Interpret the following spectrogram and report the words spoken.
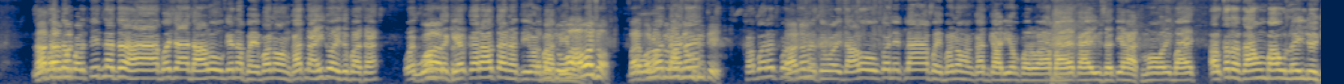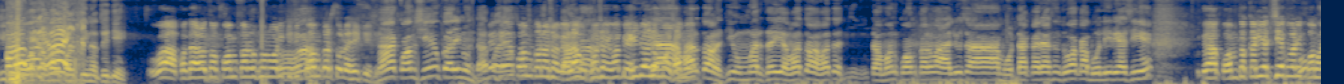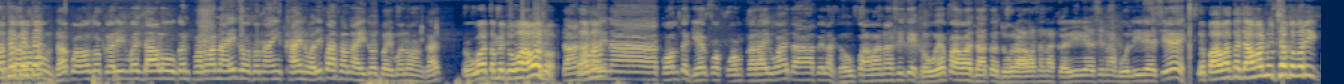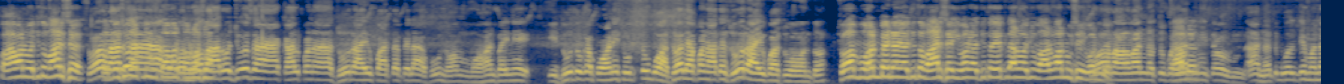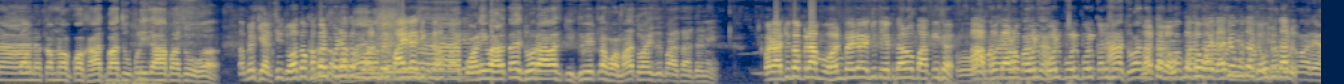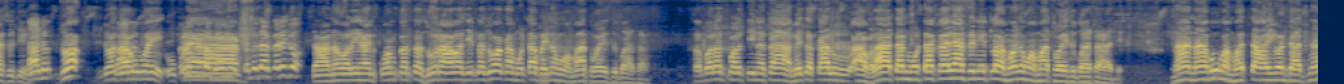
ખબર તો પડતી જ નથી. આ બસ આ દાડો ઉગે ના ભાઈબાનો અંગાત નાહી જ હોય છે પાછા. કોમ તો ઘેર કરાવતા નથી આવો છો? ભાઈ બોલો પેલો. જઉં છું તે. ખબર જ પડતી નથી વળી દાડો ઉગન એટલા બનો હંકાત ગાડીઓ ફરવા. બાયક આવ્યું છે તે હાથમાં વળી બાયક અલકત હું બાઉ લઈ લ્યો કીધું. ખબર પડતી નથી તે. વાહ આખો તો કોમ કરું છું વળી કીધું કોમ કરતો નહીં કીધું ના કોમ શેવ કરી નું પડ્યા કોમ કરો છો? વેલા ઉઠો છો એવા બેહી જાવ છો મોઢા માર તો અડધી ઉંમર થઈ હવે તો હવે તો તમને કોમ કરવા આલ્યું છે. આ મોટા કર્યા છે જો કા બોલી રહ્યા છીએ. કોમ તો કરીએ છીએ વળી કોમ નથી કરતા? ઊંધા પડો છો કરીને બસ દાળો ઉગન ફરવા નાહી જો છો ને અહીં ખાઈને વળી પાછા નાહી જો ભાઈ મનો હંગાત વાહ તમે જોવા આવો છો? ના કોમ તો ઘેર કોક કોમ કરાયું હોય તો આ પેલા ઘઉં પાવાના છે તે ઘઉં પાવા જાતો જોર આવે છે ના કરી રહ્યા છે ના બોલી રહ્યા છે. તે પાવા તો જવાનું જ છે કે વળી પાવાનું હજી તો વાર છે? વાર શું ઉતાવળ કરો છો? વારો જો આ કાલ પણ આ જોર આવ્યું પાતા પેલા હું નોમ મોહનભાઈ ને કીધું તું કે પાણી છૂટતું બાંધો લે પણ આ તો જોર આવ્યું પાછું હોવન તો. છો મોહનભાઈ ના હજુ તો વાર છે ઈવન હજુ તો એક દાડો હજુ વારવાનું છે ઈવન વાળવાનું નતું પણ તો આ નત બોલજે મને આ ને કમળો કોક હાથ બાથ ઉપડી જા પાછું હો. તમે ઘેરથી જો તો ખબર પડે કે મોહનભાઈ પાયલા છે કે. પાણી વાળતા જોર આવાજ કીધું એટલે હોમાત હોય છે પાછા જણે. પણ હજુ તો પેલા મોહનભાઈ નો હજુ એક દાડો બાકી છે. આખો દાડો બોલ બોલ બોલ બોલ કરે છે. જો મારે તો રહું નતું હોય જાજો હું તો જઉં છું. તાને. જો જો. જાવું હોય અરે, ઉપડે હું તો જઉં તમે તાર કરે જો. તાના વળી હાઈને કોમ કરતા જોર આવે છે એટલે જોવા કા મોટા ભાઈ ને હોમાત હોય છે પાછા. ખબર જ પડતી નથી અમે તો કાલ આવડા હતા ને મોટા કર્યા છે ને એટલે અમને હોમાત હોય છે પાછા આજે. ના ના હું સમજતા આવ્યો જાતને.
